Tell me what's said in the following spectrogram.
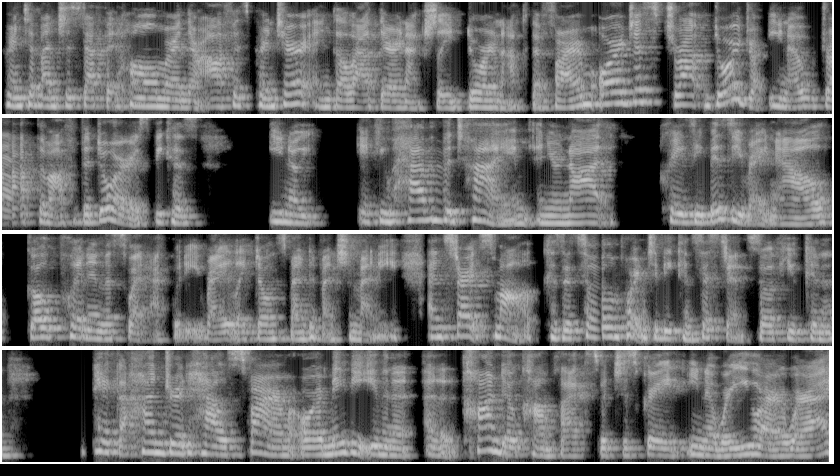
print a bunch of stuff at home or in their office printer and go out there and actually door knock the farm or just drop door drop you know drop them off at the doors because you know if you have the time and you're not crazy busy right now, go put in the sweat equity, right? Like don't spend a bunch of money and start small because it's so important to be consistent. So if you can pick a hundred house farm or maybe even a, a, condo complex, which is great, you know, where you are, where I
